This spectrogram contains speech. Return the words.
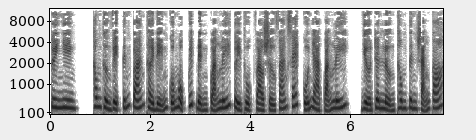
Tuy nhiên, thông thường việc tính toán thời điểm của một quyết định quản lý tùy thuộc vào sự phán xét của nhà quản lý, dựa trên lượng thông tin sẵn có.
